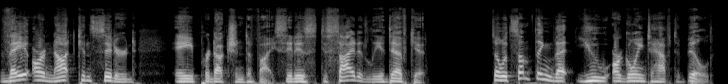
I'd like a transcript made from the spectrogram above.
they are not considered a production device. It is decidedly a dev kit. So it's something that you are going to have to build.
